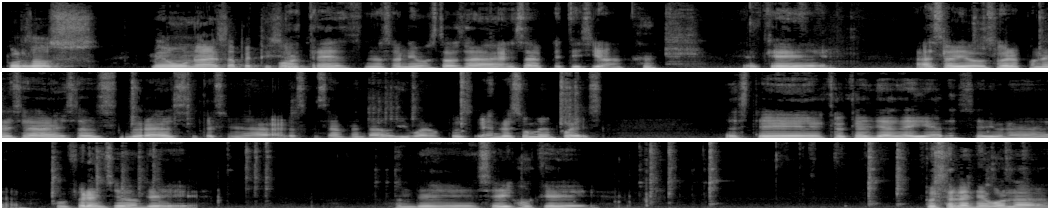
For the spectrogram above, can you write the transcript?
Por dos, me uno a esa petición. Por tres, nos unimos todos a esa petición. es que ha sabido sobreponerse a esas duras situaciones a las que se ha enfrentado y bueno, pues en resumen, pues este creo que el día de ayer se dio una conferencia donde donde se dijo que pues se le negó la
